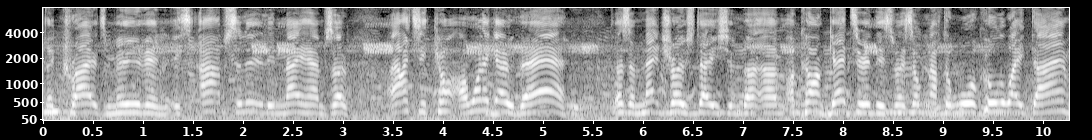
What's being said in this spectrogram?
the crowds moving. It's absolutely mayhem. So I actually can't, I want to go there. There's a metro station, but um, I can't get to it this way, so I'm going to have to walk all the way down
